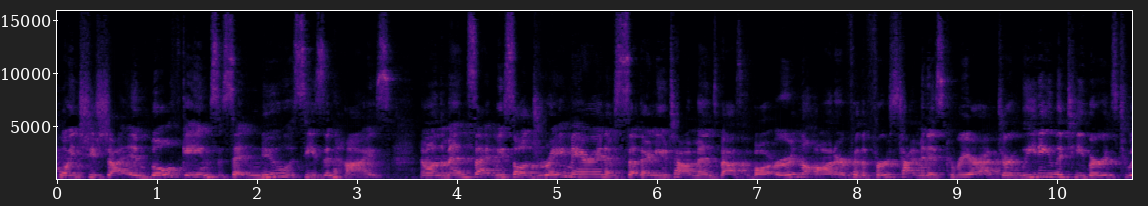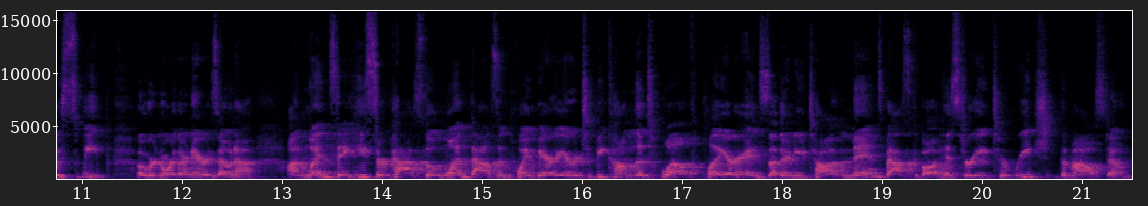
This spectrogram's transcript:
points she shot in both games set new season highs. Now on the men's side, we saw Dre Marin of Southern Utah men's basketball earn the honor for the first time in his career after leading the T-Birds to a sweep over Northern Arizona. On Wednesday, he surpassed the 1,000 point barrier to become the 12th player in Southern Utah men's basketball history to reach the milestone.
